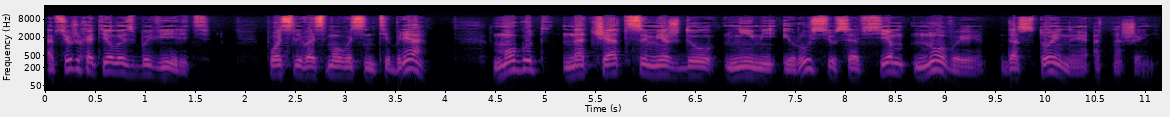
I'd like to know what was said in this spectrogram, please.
а все же хотелось бы верить, после 8 сентября могут начаться между ними и Русью совсем новые, достойные отношения.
